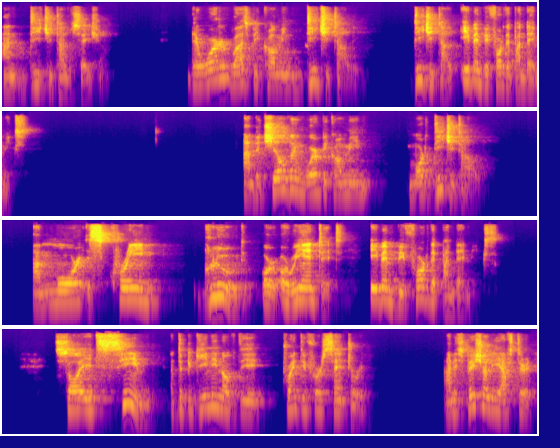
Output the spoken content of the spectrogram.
and digitalization the world was becoming digitally digital even before the pandemics. And the children were becoming more digital and more screen glued or oriented even before the pandemics. So it seemed at the beginning of the 21st century, and especially after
